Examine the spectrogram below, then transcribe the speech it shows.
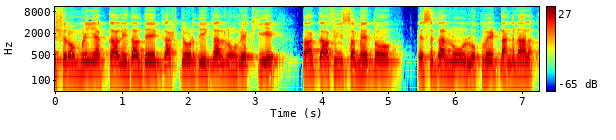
ਸ਼੍ਰੋਮਣੀ ਅਕਾਲੀ ਦਲ ਦੇ ਗੱਠਜੋੜ ਦੀ ਗੱਲ ਨੂੰ ਵੇਖੀਏ ਤਾਂ ਕਾਫੀ ਸਮੇਂ ਤੋਂ ਇਸ ਗੱਲ ਨੂੰ ਲੁਕਵੇਂ ਢੰਗ ਨਾਲ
